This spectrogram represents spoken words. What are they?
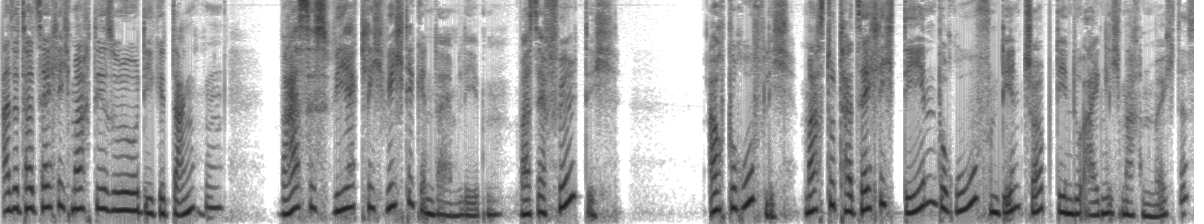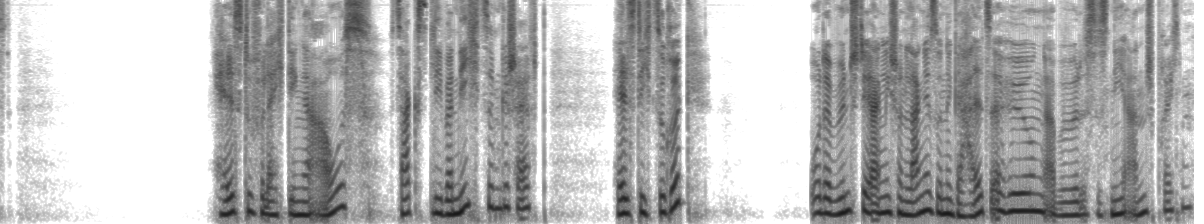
Also tatsächlich mach dir so die Gedanken, was ist wirklich wichtig in deinem Leben? Was erfüllt dich? Auch beruflich. Machst du tatsächlich den Beruf und den Job, den du eigentlich machen möchtest? Hältst du vielleicht Dinge aus? Sagst lieber nichts im Geschäft? Hältst dich zurück? Oder wünschst dir eigentlich schon lange so eine Gehaltserhöhung, aber würdest es nie ansprechen?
